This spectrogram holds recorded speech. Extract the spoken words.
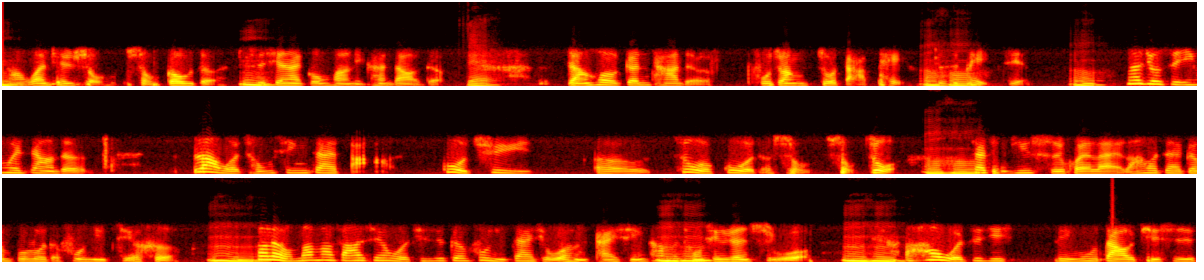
然后完全手手勾的，就是现在工坊里看到的。对，然后跟他的服装做搭配，就是配件。嗯，那就是因为这样的，让我重新再把过去呃做过的手手作，嗯哼，再重新拾回来，然后再跟部落的妇女结合。嗯，后来我慢慢发现，我其实跟妇女在一起，我很开心，他们重新认识我。嗯哼，然后我自己。领悟到，其实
